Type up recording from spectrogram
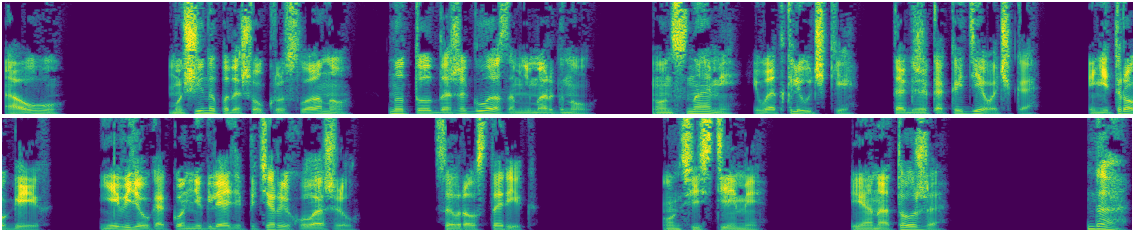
«Ау». Мужчина подошел к Руслану, но тот даже глазом не моргнул. «Он с нами и в отключке, так же, как и девочка. И не трогай их. Я видел, как он, не глядя, пятерых уложил», — соврал старик. «Он в системе. И она тоже?» «Да»,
